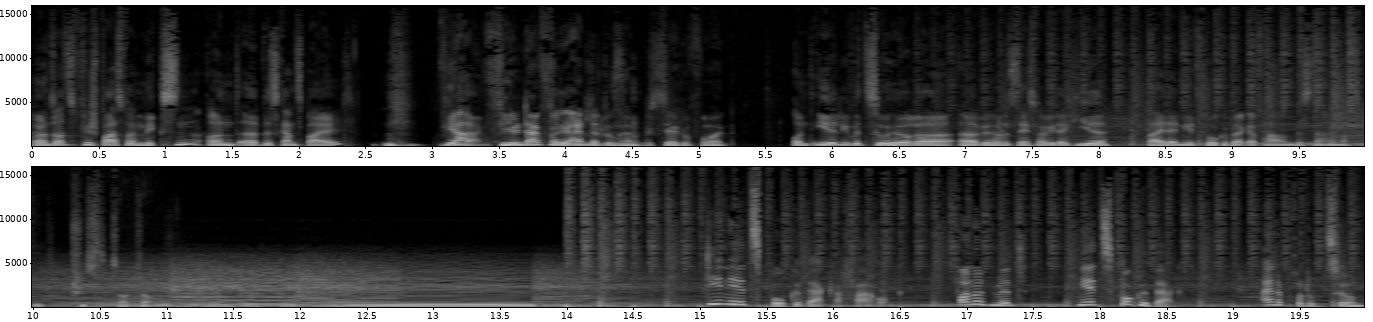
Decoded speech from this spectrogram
ansonsten viel Spaß beim Mixen und äh, bis ganz bald. vielen ja, Dank. Vielen Dank für die Einladung, hat mich sehr gefreut. Und ihr, liebe Zuhörer, äh, wir hören uns nächstes Mal wieder hier bei der Nils Bokeberg Erfahrung. Bis dahin, macht's gut. Tschüss. Ciao, ciao. Die Nils Bokeberg Erfahrung. Von und mit Nils Buckelberg. Eine Produktion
